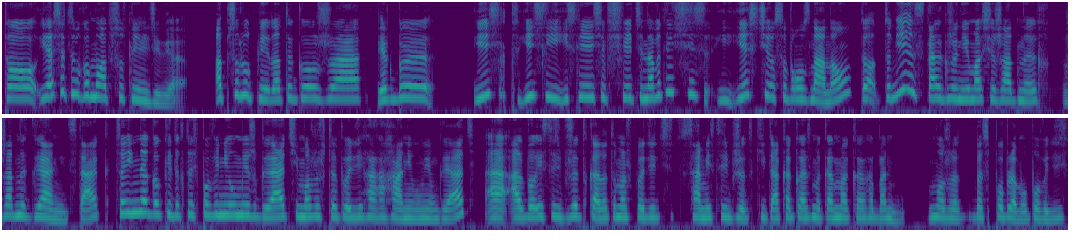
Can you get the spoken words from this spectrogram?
To ja się tego mu absolutnie nie dziwię. Absolutnie, dlatego że jakby jeśli, jeśli istnieje się w świecie, nawet jeśli jest się osobą znaną, to, to nie jest tak, że nie ma się żadnych, żadnych granic, tak? Co innego, kiedy ktoś powie, nie umiesz grać i możesz wtedy powiedzieć, ha, ha, ha nie umiem grać, a, albo jesteś brzydka, no to możesz powiedzieć, sam jesteś brzydki, tak? Akurat Meghan chyba może bez problemu powiedzieć,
